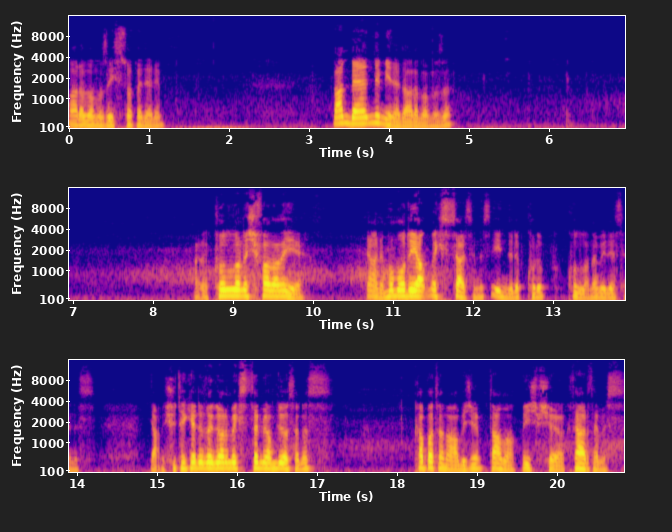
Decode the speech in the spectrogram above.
Arabamızı istop edelim. Ben beğendim yine de arabamızı. Hani kullanış falan iyi. Yani bu modu yapmak isterseniz indirip kurup kullanabilirsiniz. Yani şu tekeri de görmek istemiyorum diyorsanız kapatın abicim. Tamam hiçbir şey yok. Tertemiz.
